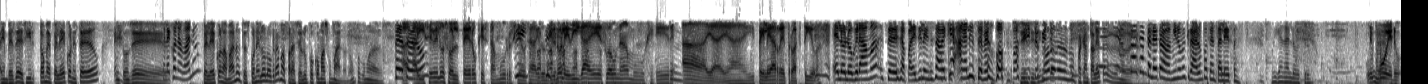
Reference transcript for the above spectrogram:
en vez de decir, tome, pelee con este dedo, entonces ¿Se le con la mano? pelee con la mano, entonces pone el holograma para hacerlo un poco más humano, ¿no? Un poco más... Pero te A- veo- Ahí se ve lo soltero que está Murcia, Sí. o sea, y donde uno le diga eso a una mujer, ay, ay, ay, pelea retroactiva. El holograma se desaparece y le dice, ¿sabe qué? Hágale usted mejor, Sí, sí, sí. No, no, no, no, no, para cantaleta... no. Para cantaleta, a mí no me crearon para cantaleta. Oigan al otro. Bueno,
